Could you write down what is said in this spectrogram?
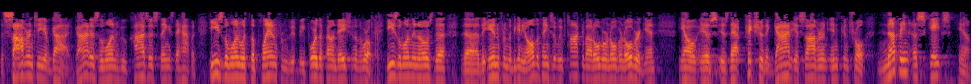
The sovereignty of God. God is the one who causes things to happen. He's the one with the plan from the, before the foundation of the world. He's the one that knows the, the, the end from the beginning. All the things that we've talked about over and over and over again you know, is, is that picture that God is sovereign in control. Nothing escapes Him.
